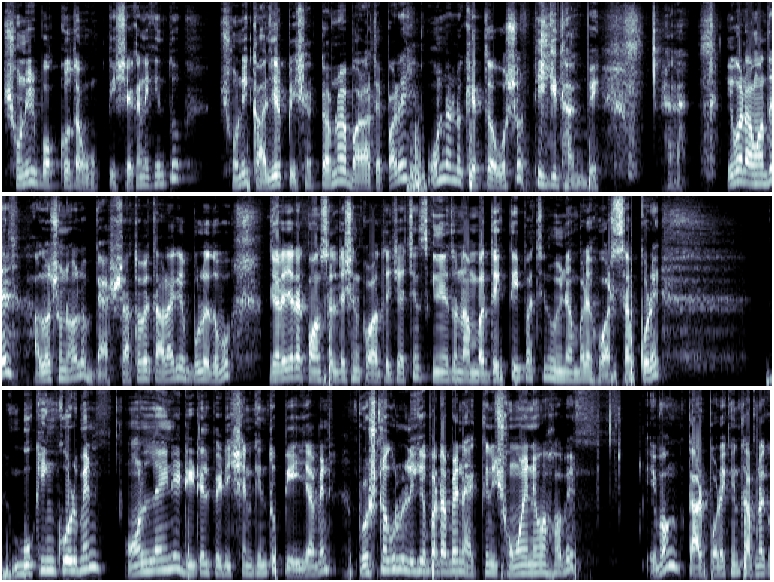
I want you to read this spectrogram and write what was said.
শনির বক্রতা মুক্তি, সেখানে কিন্তু শনি কাজের প্রেশারটা আপনার বাড়াতে পারে, অন্যান্য ক্ষেত্রে অবশ্য ঠিকই থাকবে। হ্যাঁ। এবার আমাদের আলোচনা হলো ব্যবসা। তবে তার আগে বলে দেবো, যারা যারা কনসালটেশন করাতে চাইছেন স্ক্রিনে তো নাম্বার দেখতেই পাচ্ছেন, ওই নাম্বারে হোয়াটসঅ্যাপ করে বুকিং করবেন। অনলাইনে ডিটেল পেডিশন কিন্তু পেয়ে যাবেন। প্রশ্নগুলো লিখে পাঠাবেন, একদিন সময় নেওয়া হবে এবং তারপরে কিন্তু আপনাকে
